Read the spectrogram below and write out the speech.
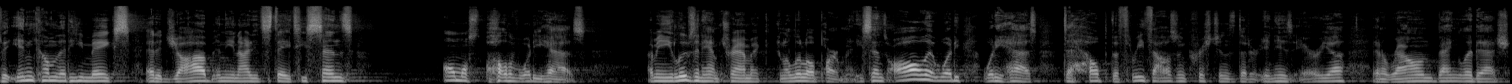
the income that he makes at a job in the United States. He sends almost all of what he has. I mean, he lives in Hamtramck in a little apartment. He sends all that what he, what he has to help the 3,000 Christians that are in his area and around Bangladesh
